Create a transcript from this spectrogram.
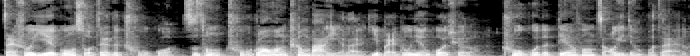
再说叶公所在的楚国，自从楚庄王称霸以来，一百多年过去了，楚国的巅峰早已经不在了。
